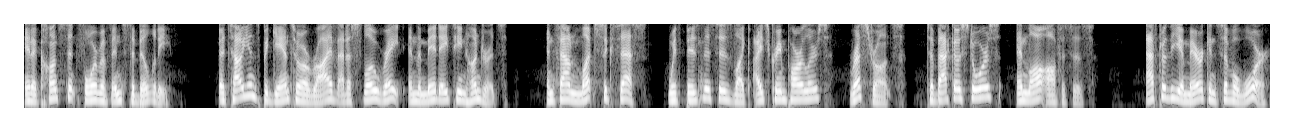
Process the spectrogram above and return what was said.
in a constant form of instability. Italians began to arrive at a slow rate in the mid 1800s and found much success with businesses like ice cream parlors, restaurants, tobacco stores, and law offices. After the American Civil War,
